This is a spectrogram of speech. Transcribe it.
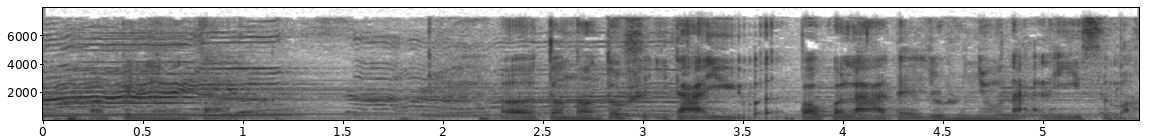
啊，背年很大。呃，等等都是意大利语文，包括 lat 就是牛奶的意思嘛，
